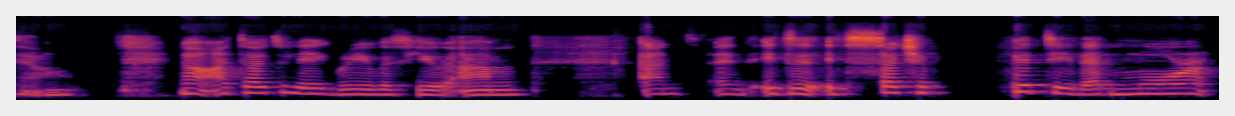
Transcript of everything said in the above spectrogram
Yeah. No, I totally agree with you. Um, and and it's a, it's such a pity that more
